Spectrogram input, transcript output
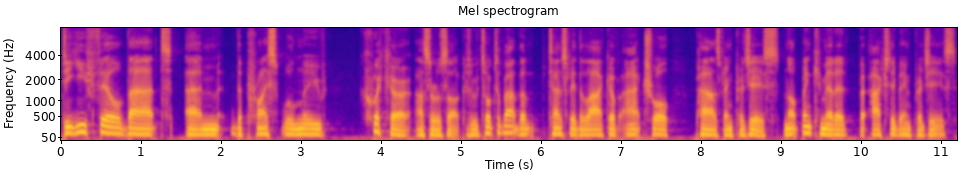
do you feel that um, the price will move quicker as a result? Because we talked about the potentially the lack of actual pounds being produced, not being committed, but actually being produced.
